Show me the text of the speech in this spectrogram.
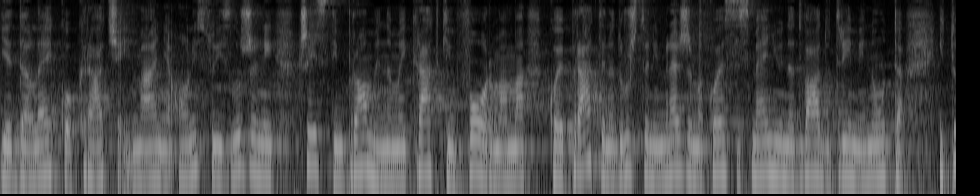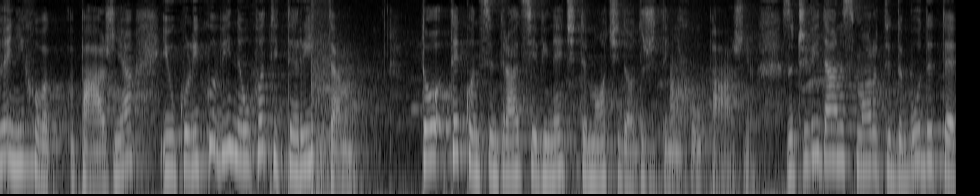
je daleko kraća i manja. Oni su izloženi čestim promenama i kratkim formama koje prate na društvenim mrežama koje se smenjuju na 2 do 3 minuta i to je njihova pažnja i ukoliko ukoliko vi ne uhvatite ritam to, te koncentracije vi nećete moći da održite njihovu pažnju. Znači vi danas morate da budete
